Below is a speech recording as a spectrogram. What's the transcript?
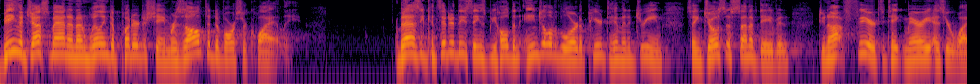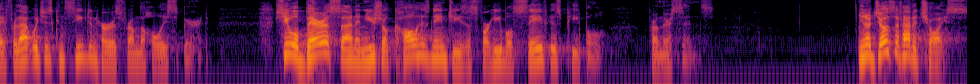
being a just man and unwilling to put her to shame, resolved to divorce her quietly. But as he considered these things, behold, an angel of the Lord appeared to him in a dream, saying, Joseph, son of David, do not fear to take Mary as your wife, for that which is conceived in her is from the Holy Spirit. She will bear a son, and you shall call his name Jesus, for he will save his people from their sins. You know, Joseph had a choice.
